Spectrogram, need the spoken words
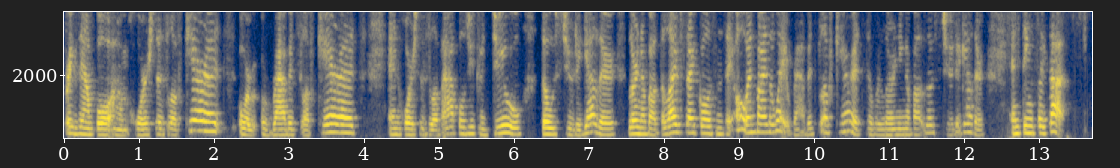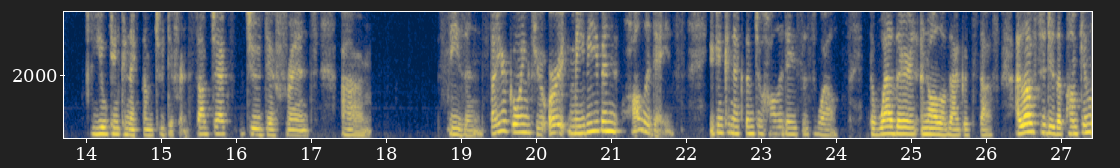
For example, um, horses love carrots, or, or rabbits love carrots, and horses love apples. You could do those two together, learn about the life cycles, and say, oh, and by the way, rabbits love carrots. So we're learning about those two together, and things like that you can connect them to different subjects, to different um, seasons that you're going through, or maybe even holidays. You can connect them to holidays as well, the weather and all of that good stuff. I love to do the pumpkin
